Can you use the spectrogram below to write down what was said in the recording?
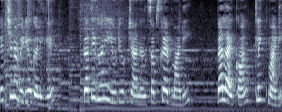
ಹೆಚ್ಚಿನ ವಿಡಿಯೋಗಳಿಗೆ ಪ್ರತಿಧ್ವನಿ ಯೂಟ್ಯೂಬ್ ಚಾನೆಲ್ ಸಬ್ಸ್ಕ್ರೈಬ್ ಮಾಡಿ, ಬೆಲ್ ಐಕಾನ್ ಕ್ಲಿಕ್ ಮಾಡಿ.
